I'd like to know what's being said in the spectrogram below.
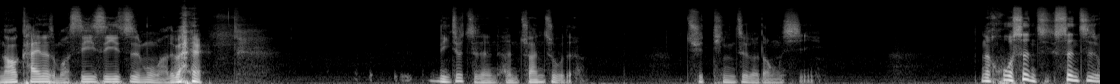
然后开那什么 CC 字幕嘛，对不对？你就只能很专注的去听这个东西。那或甚至甚至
